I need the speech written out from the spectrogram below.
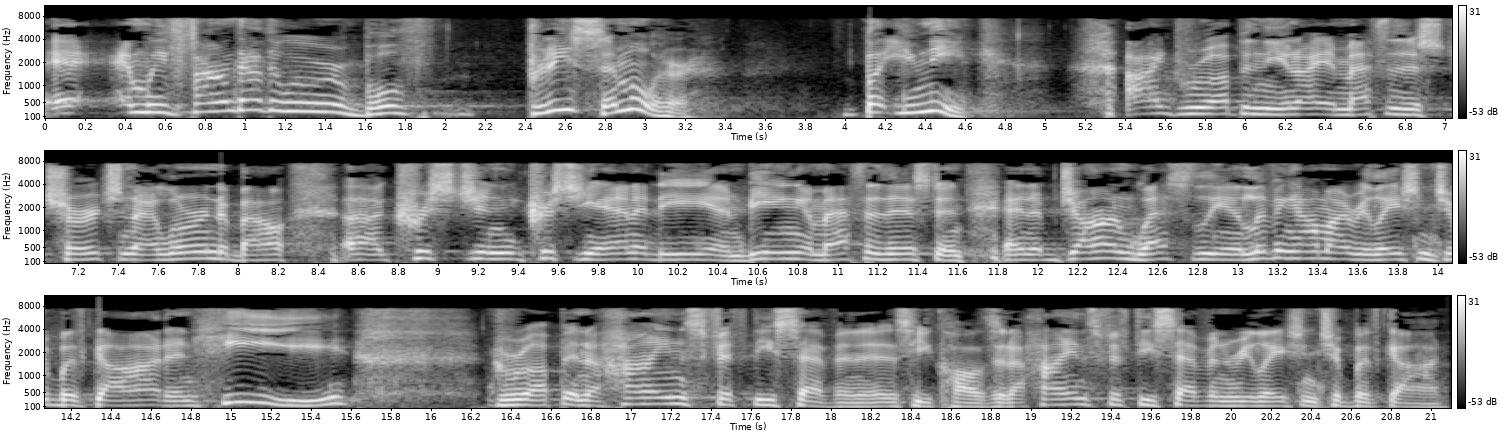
And we found out that we were both pretty similar, but unique. I grew up in the United Methodist Church and I learned about uh, Christian Christianity and being a Methodist and, and John Wesley and living out my relationship with God. And he grew up in a Heinz 57, as he calls it, a Heinz 57 relationship with God.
